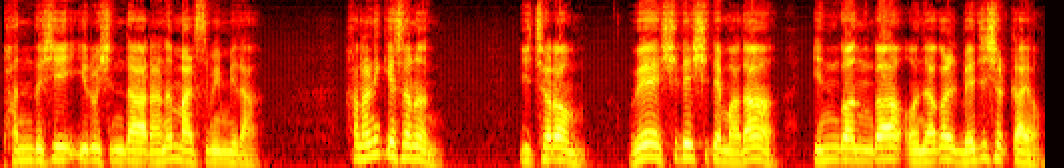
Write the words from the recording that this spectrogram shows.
반드시 이루신다라는 말씀입니다. 하나님께서는 이처럼 왜 시대시대마다 인권과 언약을 맺으실까요?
